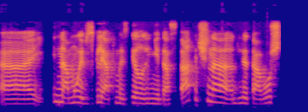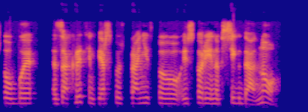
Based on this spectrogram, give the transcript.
Э, на мой взгляд, мы сделали недостаточно для того, чтобы закрыть имперскую страницу истории навсегда. Но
